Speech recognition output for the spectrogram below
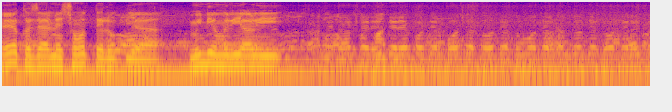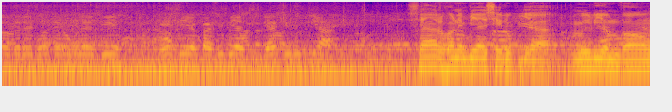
એક હજાર ને છોતેર રૂપિયા. મીડિયમ વરિયાળી. સિત્તેર એકોતેર બોતેર તોતેર ચુમ્મોતેર પંચોતેર છોતેર અઠ્યોતેર અઠ્યોતેર ઓગણએંસી એંસી એકાસી બ્યાસી બ્યાસી રૂપિયા. ચારસો ને બ્યાસી રૂપિયા મીડિયમ ઘઉં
